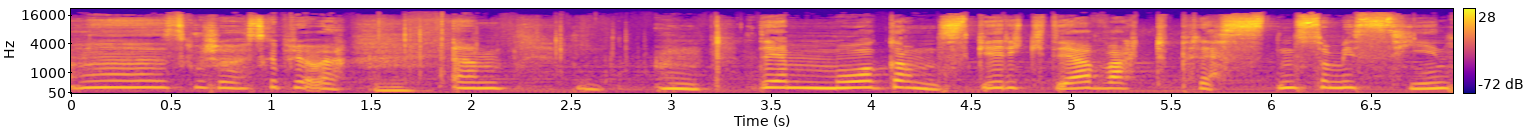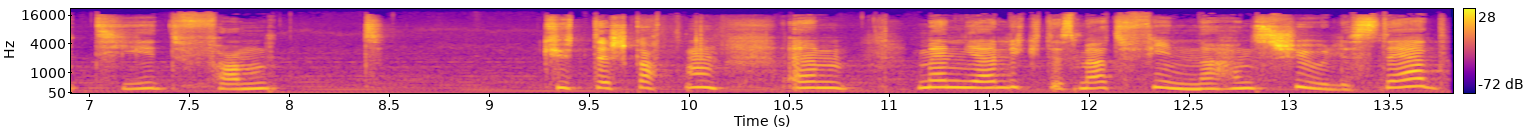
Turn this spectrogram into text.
Eh, skal vi se, jeg skal prøve. Um, mm, det må ganske riktig ha vært presten som i sin tid fant kutterskatten. Men jeg lyktes med å finne hans skjulested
